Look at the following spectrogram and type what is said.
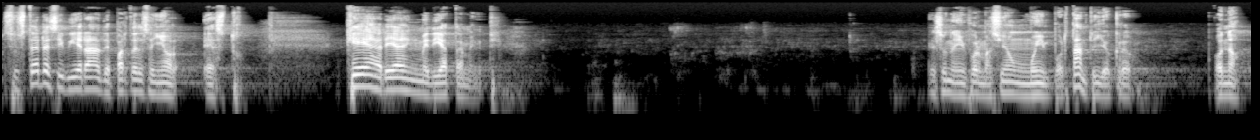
Si usted recibiera de parte del Señor esto, ¿qué haría inmediatamente? Es una información muy importante, yo creo. ¿O no?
